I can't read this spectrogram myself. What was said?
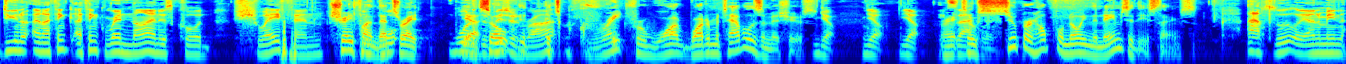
Do you know? And I think I think Ren Nine is called Shui Fen. Shui Fen, that's wa- right. Water yeah, division, so it- right? it's great for wa- water metabolism issues. Yeah, yeah, yeah. Right. So super helpful knowing the names of these things. Absolutely. And I mean,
